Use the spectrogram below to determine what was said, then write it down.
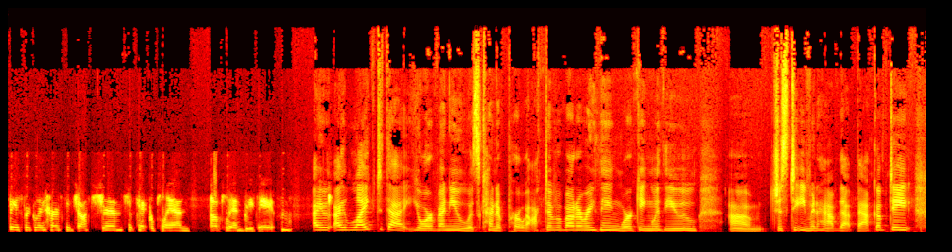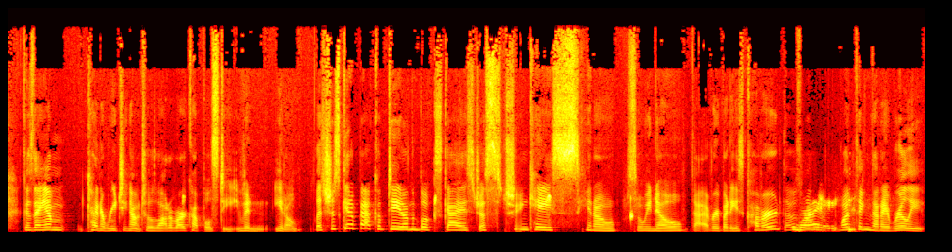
basically her suggestion to pick a plan, a plan B date. I, I liked that your venue was kind of proactive about everything, working with you, um, just to even have that backup date. Because I am kind of reaching out to a lot of our couples to even, you know, let's just get a backup date on the books, guys, just in case, you know, so we know that everybody's covered. That was one- Right. one thing that I really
